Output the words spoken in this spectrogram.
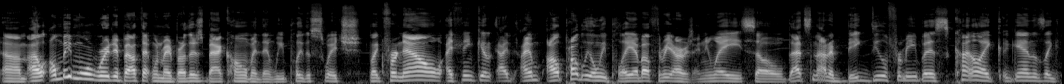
Um, I'll, I'll be more worried about that when my brother's back home and then we play the Switch. Like for now, I think I, I'm, I'll probably only play about three hours anyway, so that's not a big deal for me. But it's kind of like again, it's like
